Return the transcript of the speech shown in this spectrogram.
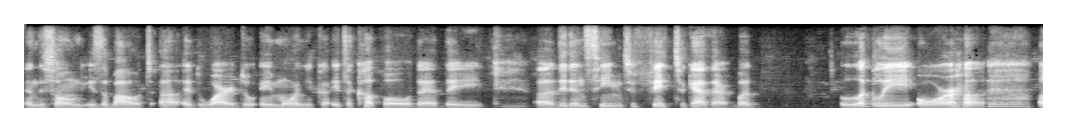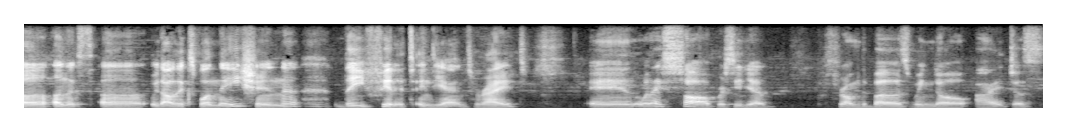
and the song is about uh, Eduardo and Monica. It's a couple that they uh, didn't seem to fit together, but luckily or uh, unex- uh, without explanation, they fit it in the end, right? And when I saw Brasilia from the bus window, I just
